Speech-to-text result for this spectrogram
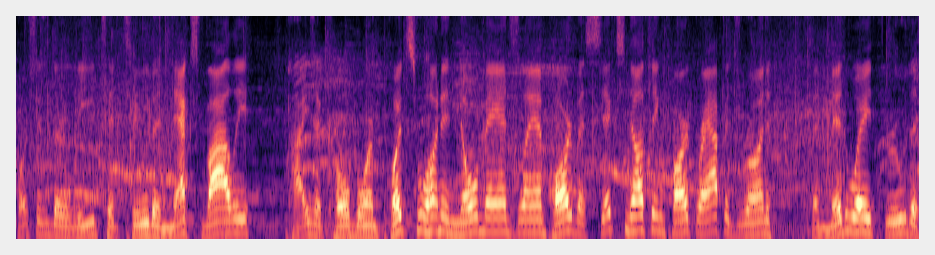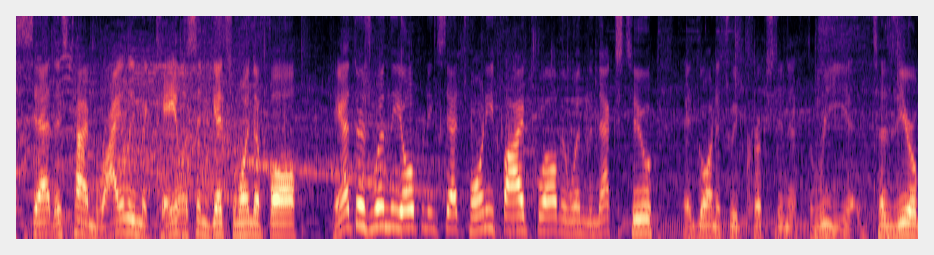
pushes their lead to two. The next volley, Kaisa Coburn puts one in no man's land, part of a 6-0 Park Rapids run. Then midway through the set, this time Riley McCalison gets one to fall. Panthers win the opening set 25-12 and win the next two. They'd go on to sweep Crookston at 3 to 0.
